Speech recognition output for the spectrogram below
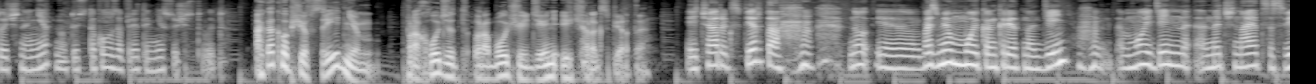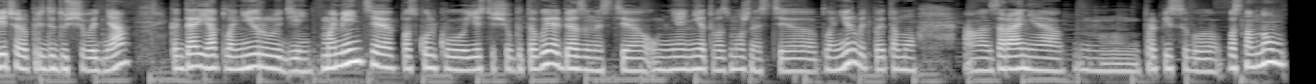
точно нет. Ну, то есть такого запрета не существует. А как вообще в среднем проходит рабочий день HR-эксперта? HR-эксперта, ну, э, возьмем мой конкретно день. мой день начинается с вечера предыдущего дня, когда я планирую день. В моменте, поскольку есть еще бытовые обязанности, у меня нет возможности планировать, поэтому заранее прописываю. В основном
